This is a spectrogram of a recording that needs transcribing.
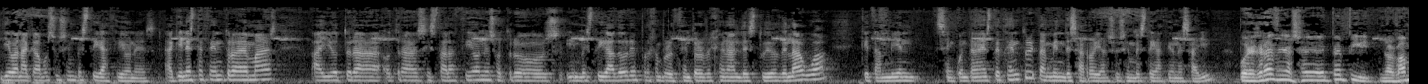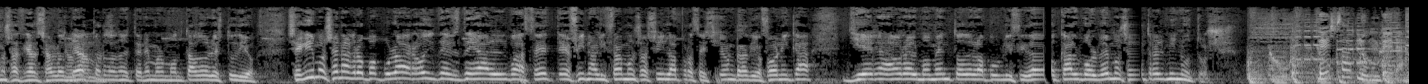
llevan a cabo sus investigaciones. Aquí en este centro, además, hay otra- otras instalaciones, otros investigadores, por ejemplo, el Centro Regional de Estudios del Agua, que también se encuentran en este centro y también desarrollan sus investigaciones allí. Pues gracias, eh, Pepi. Nos vamos hacia el salón Nos de actos donde tenemos montado el estudio. Seguimos en Agropopular. Hoy desde Albacete finalizamos así la procesión radiofónica. Llega ahora el momento de la publicidad local. Volvemos en tres minutos. César Lumberas.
